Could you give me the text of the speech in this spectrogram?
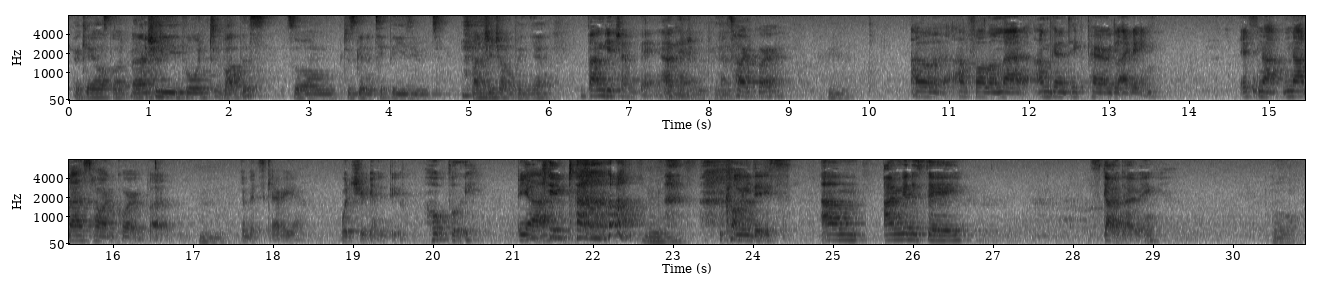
Okay, I'll start. I actually thought about this, so I'm just gonna take the easy route. Bungee jumping, yeah. Bungee jumping, Bungee okay. jumping. That's hardcore. Hmm. I'll, I'll fall on that. I'm gonna take paragliding. It's not not as hardcore, but Hmm. a bit scary. Yeah. What you're going to do, hopefully. Yeah. In Cape Town. Coming days. Um, I'm gonna say skydiving. Well,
